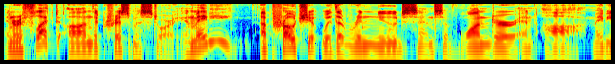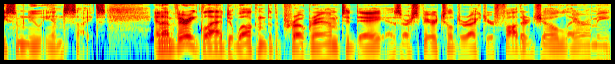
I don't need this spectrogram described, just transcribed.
and reflect on the Christmas story and maybe approach it with a renewed sense of wonder and awe, maybe some new insights. And I'm very glad to welcome to the program today as our spiritual director, Father Joe Laramie.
